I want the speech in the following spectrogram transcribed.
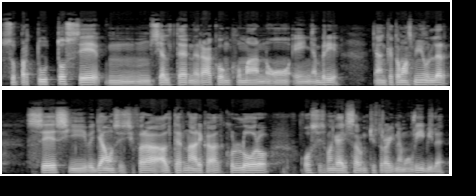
soprattutto se mh, mm, si alternerà con Coman o Gnabry e anche Thomas Müller, se si, vediamo se si farà alternare con loro o se magari sarà un titolare inamovibile,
